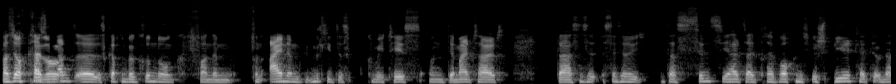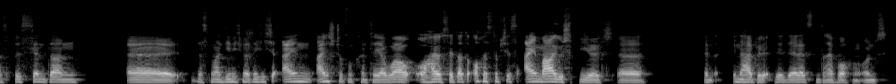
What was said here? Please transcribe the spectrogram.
Was ich auch krass also, fand, äh, es gab eine Begründung von, dem, von einem Mitglied des Komitees und der meinte halt, dass, dass Cincy halt seit drei Wochen nicht gespielt hätte und das bisschen dann, äh, dass man die nicht mehr richtig ein, einstufen könnte. Ja, wow, Ohio State hat auch jetzt, glaube ich, jetzt einmal gespielt äh, in, innerhalb der, der, letzten drei Wochen und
